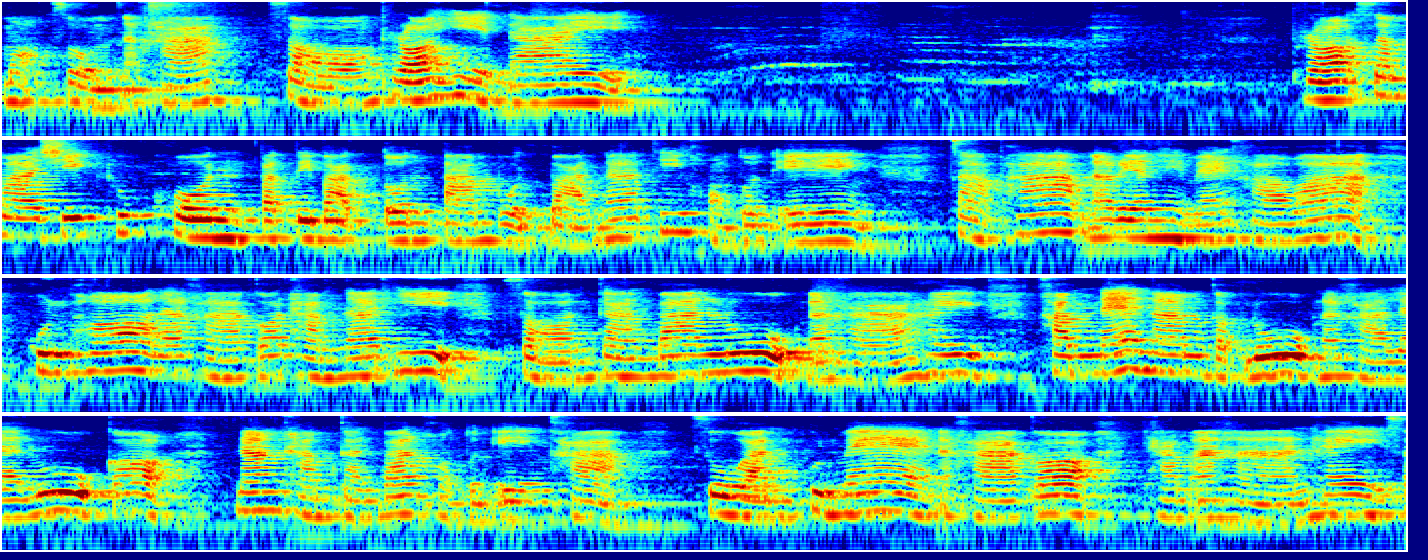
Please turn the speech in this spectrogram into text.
เหมาะสมนะคะ 2. เพราะเหตุใด เพราะสมาชิกทุกคนปฏิบัติตนตามบทบาทหน้าที่ของตนเอง จากภาพนักเรียนเห็นไหมคะว่า คุณพ่อนะคะก็ทำหน้าที่สอนการบ้านลูกนะคะ ให้คำแนะนำกับลูกนะคะ และลูกก็นั่งทำการบ้านของตนเองค่ะ ส่วนคุณแม่นะคะก็ทำอาหารให้ส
